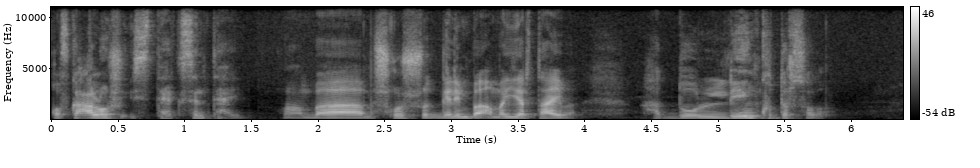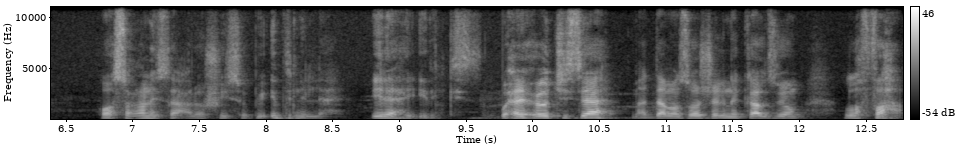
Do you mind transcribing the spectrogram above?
Qofka calooshu istaagsan tahay amba mashquusha gelinba ama yar tahayba liin ku darsado waa soconaysaa calooshiisa biidn illah ilaahay idinkiis. Waxay xoojisaa maadaama soo sheegnay calcium lafaha.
